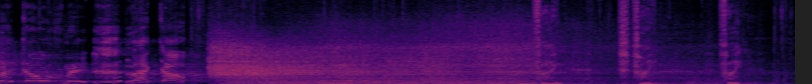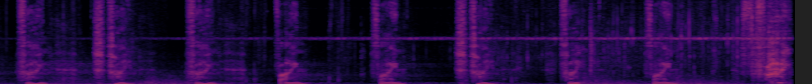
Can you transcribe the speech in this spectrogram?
Let go of me! Let go! Fine. Fine. Fine. Fine. Fine. Fine. Fine. Fine. Fine. Fine. Fine. Fine.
